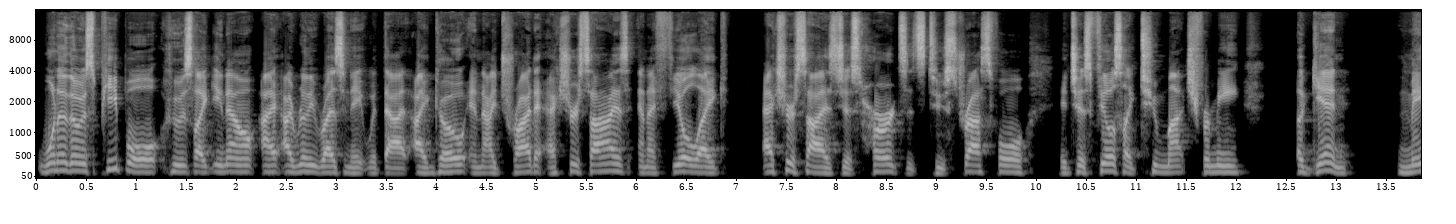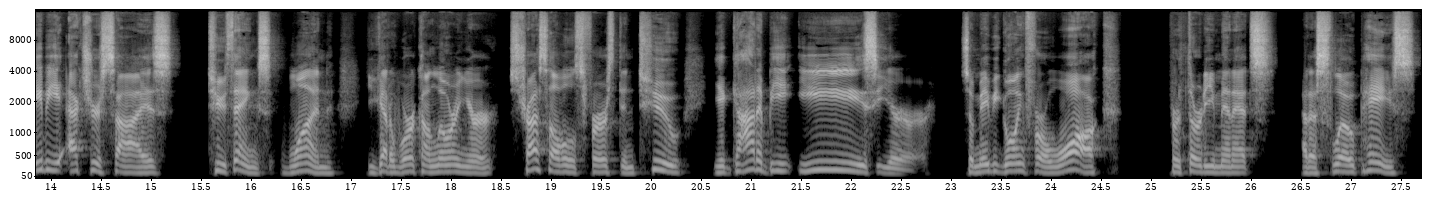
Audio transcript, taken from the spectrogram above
one of those people who's like, you know, I, I really resonate with that. I go and I try to exercise and I feel like exercise just hurts. It's too stressful. It just feels like too much for me. Again, maybe exercise two things. One, you got to work on lowering your stress levels first. And two, you got to be easier. So maybe going for a walk for 30 minutes at a slow pace,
